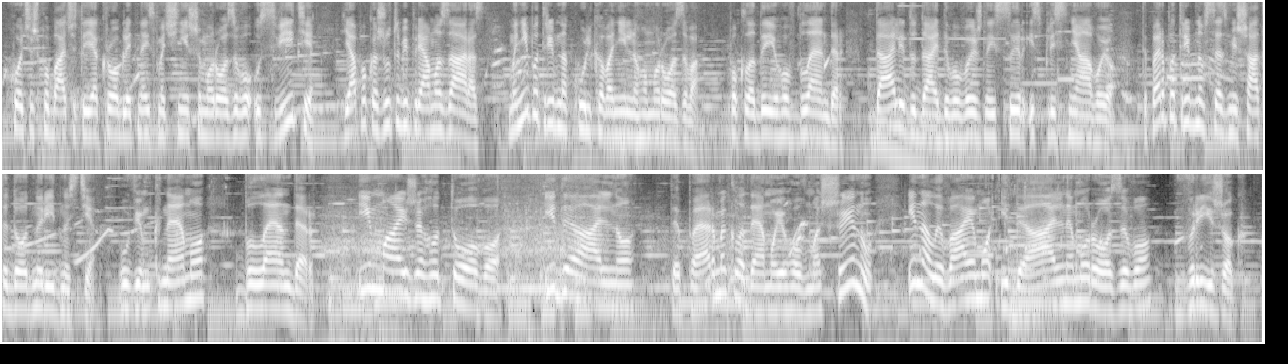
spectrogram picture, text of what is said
Хочеш побачити, як роблять найсмачніше морозиво у світі? Я покажу тобі прямо зараз. Мені потрібна кулька ванільного морозива. Поклади його в блендер. Далі додай дивовижний сир із пліснявою. Тепер потрібно все змішати до однорідності. Увімкнемо блендер. І майже готово. Ідеально. Тепер ми кладемо його в машину і наливаємо ідеальне морозиво в ріжок.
